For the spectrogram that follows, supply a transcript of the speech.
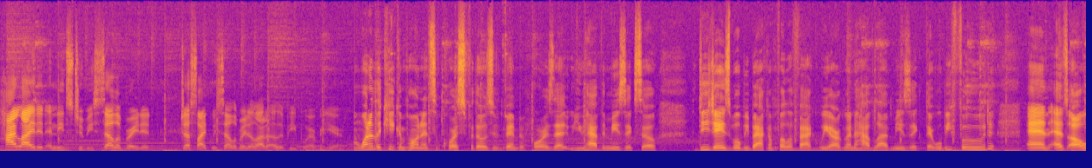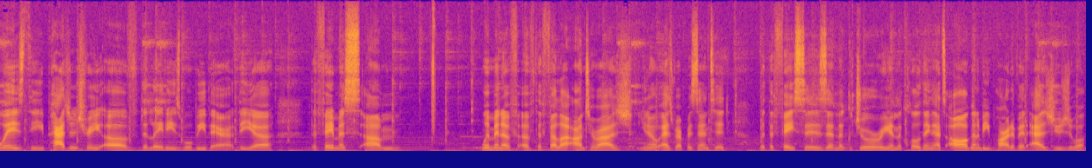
highlighted and needs to be celebrated just like we celebrate a lot of other people every year. One of the key components, of course, for those who've been before is that you have the music. So DJs will be back in full effect. We are going to have live music. There will be food, and as always, the pageantry of the ladies will be there. The uh, the famous um, women of, of the Fela entourage, you know, as represented with the faces and the jewelry and the clothing. That's all going to be part of it as usual.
